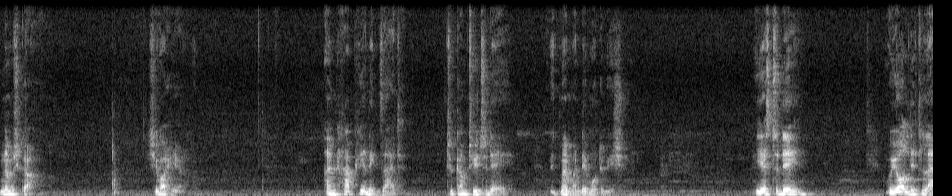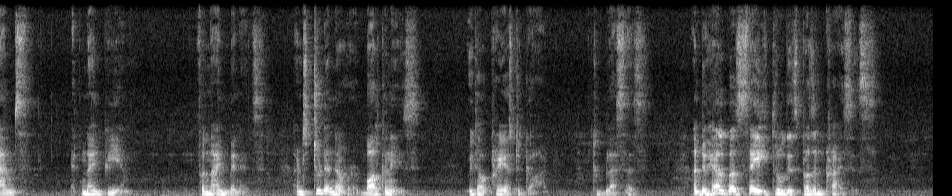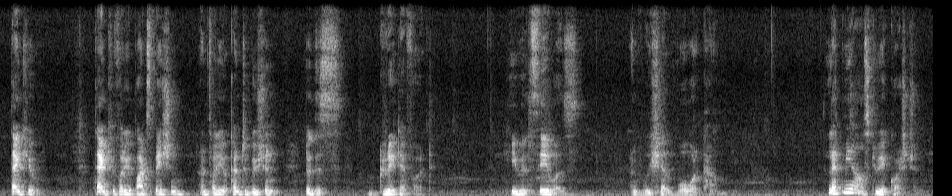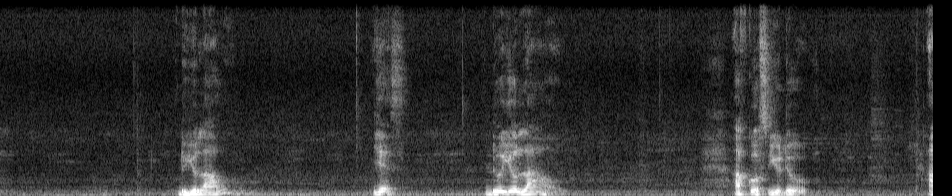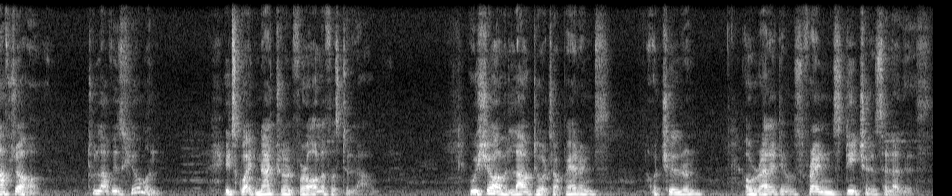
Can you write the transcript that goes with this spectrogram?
Namaskar. Shiva here. I'm happy and excited to come to you today with my Monday motivation. Yesterday, we all lit lamps at 9 pm for 9 minutes and stood in our balconies with our prayers to God to bless us and to help us sail through this present crisis. Thank you. Thank you for your participation and for your contribution to this great effort. He will save us and we shall overcome. Let me ask you a question Do you love? Yes. Do you love? Of course, you do. After all, to love is human. It's quite natural for all of us to love. We show our love towards our parents, our children, our relatives, friends, teachers, and others.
